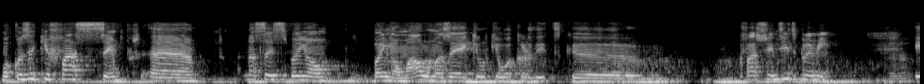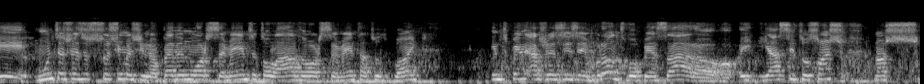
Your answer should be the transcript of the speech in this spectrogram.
uma coisa que eu faço sempre, uh, não sei se bem ou, bem ou mal, mas é aquilo que eu acredito que, que faz sentido para mim. Uhum. E muitas vezes as pessoas imaginam, pedem um orçamento, eu estou lá, dou orçamento, está tudo bem. Independente, às vezes dizem, pronto, vou pensar, ou, ou, e, e, há situações, nós,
